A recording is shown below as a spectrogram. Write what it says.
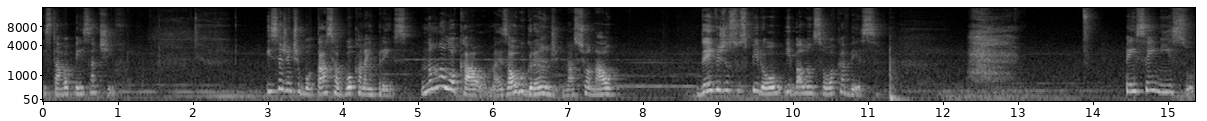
Estava pensativo. E se a gente botasse a boca na imprensa? Não na local, mas algo grande, nacional. David suspirou e balançou a cabeça. Pensei nisso,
